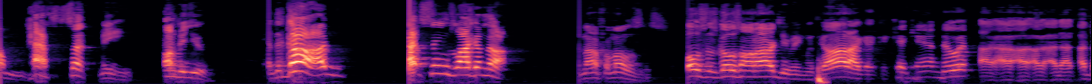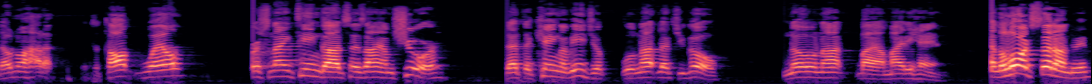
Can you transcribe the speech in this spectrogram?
am hath sent me unto you. And to God, that seems like enough. Not for Moses. Moses goes on arguing with God. I can't do it. I, I, I, I don't know how to, to talk well. Verse 19, God says, I am sure that the king of Egypt will not let you go, no, not by a mighty hand. And the Lord said unto him,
